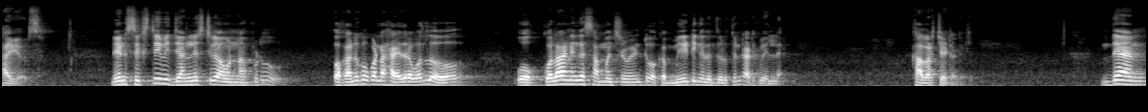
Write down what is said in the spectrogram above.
హైవేస్ నేను సిక్స్ టీవీ జర్నలిస్ట్గా ఉన్నప్పుడు ఒక అనుకోకుండా హైదరాబాద్లో ఓ కులానికి సంబంధించినటువంటి ఒక మీటింగ్ ఏదో జరుగుతుంటే అక్కడికి వెళ్ళాను కవర్ చేయడానికి దెన్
